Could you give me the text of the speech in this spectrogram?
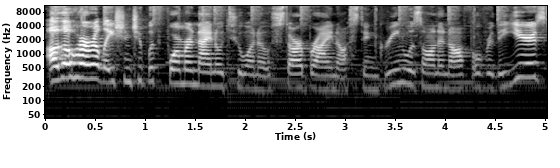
Although her relationship with former 90210 star Brian Austin Green was on and off over the years,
